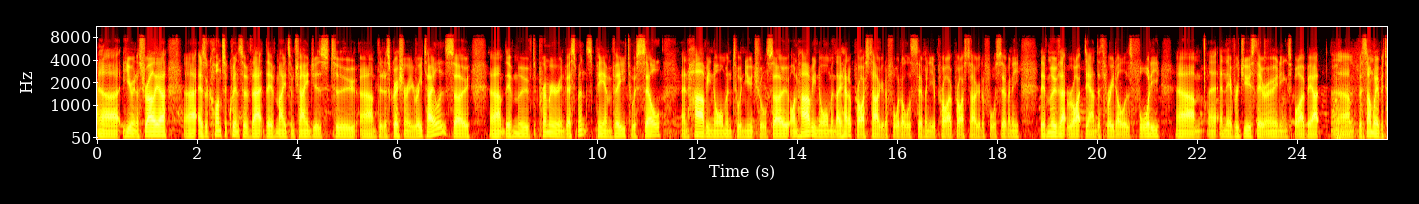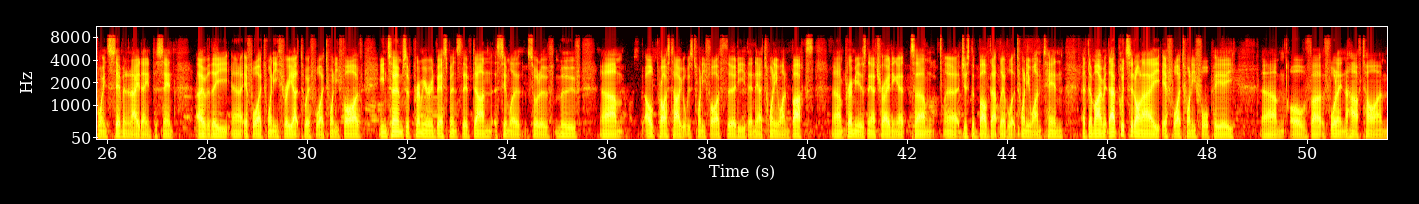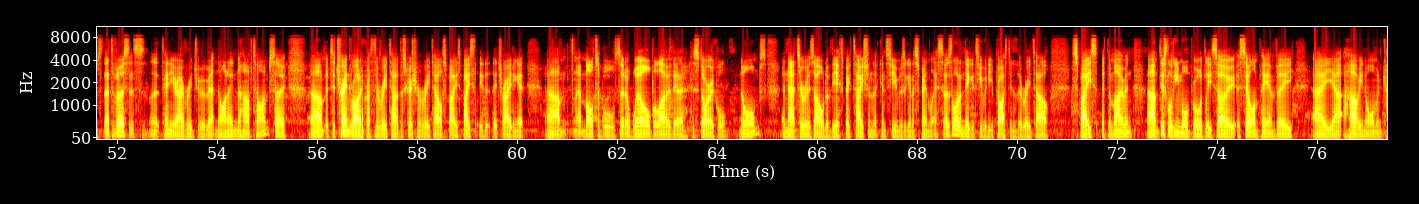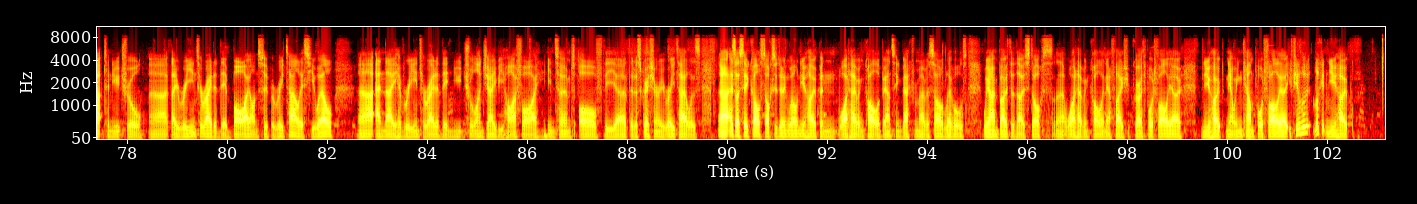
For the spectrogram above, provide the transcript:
uh, here in Australia. Uh, as a consequence of that, they've made some changes to um, the discretionary retailers. So um, they've moved Premier Investments, PMV, to a sell and Harvey Norman to a neutral. So on Harvey Norman, they had a price target of $4.70, a prior price target of $4.70. They've moved that right down to $3.40, um, and they've reduced their earnings by about um, somewhere between 7 and 18 percent over the uh, FY23 up to FY25. In terms of Premier Investments, they've done a similar sort of move. Um, old price target was 25.30. They're now 21 bucks. Um, Premier is now trading at um, uh, just above that level at 21.10 at the moment. That puts it on a FY24 PE um, of uh, 14 and a half times. That's versus a 10 year average of about 19 and a half times. So um, it's a trend right across the retail, discretionary retail space, basically, that they're trading at, um, at multiples that are well below their historical norms, and that's a result of the expectation that consumers are going to spend less. So there's a lot of negativity priced into the retail space at the moment. Um, just looking more broadly, so a sell on PMV a uh, Harvey Norman cut to neutral. Uh, they reiterated their buy on Super Retail SUL. Uh, and they have reiterated their neutral on JB Hi-Fi in terms of the uh, the discretionary retailers. Uh, as I said, coal stocks are doing well. New Hope and Whitehaven Coal are bouncing back from oversold levels. We own both of those stocks. Uh, Whitehaven Coal in our flagship growth portfolio, New Hope in our income portfolio. If you look, look at New Hope,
